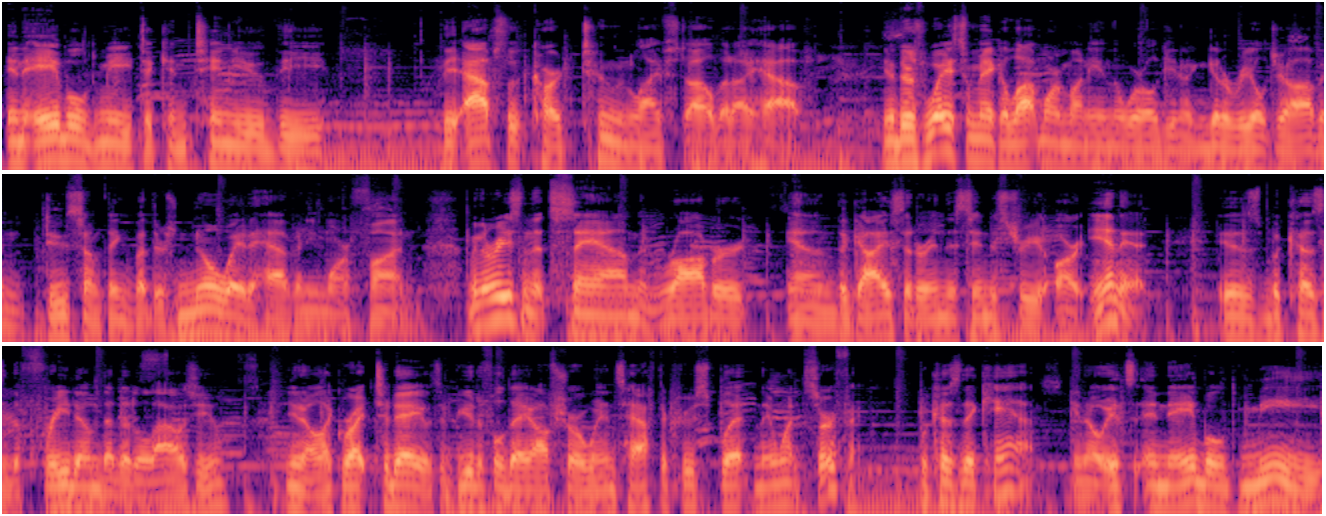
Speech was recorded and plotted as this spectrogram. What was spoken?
enabled me to continue the, the absolute cartoon lifestyle that I have. You know, there's ways to make a lot more money in the world. You know, you can get a real job and do something, but there's no way to have any more fun. I mean, the reason that Sam and Robert and the guys that are in this industry are in it is because of the freedom that it allows you. You know, like right today, it was a beautiful day, offshore winds, half the crew split, and they went surfing because they can. You know, it's enabled me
